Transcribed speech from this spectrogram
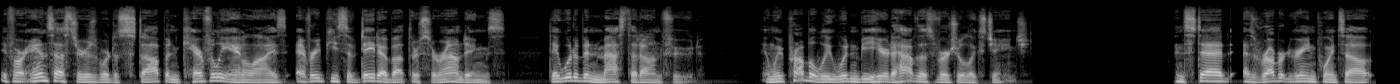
If our ancestors were to stop and carefully analyze every piece of data about their surroundings, they would have been mastodon food, and we probably wouldn't be here to have this virtual exchange. Instead, as Robert Greene points out,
